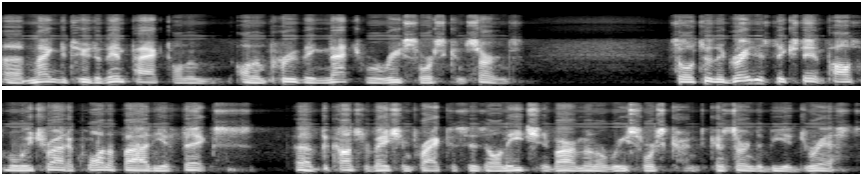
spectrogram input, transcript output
uh, magnitude of impact on, on improving natural resource concerns. So to the greatest extent possible, we try to quantify the effects of the conservation practices on each environmental resource con- concern to be addressed.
